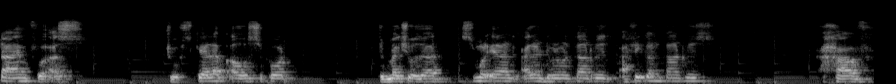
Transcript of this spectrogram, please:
time for us to scale up our support to make sure that small island, island development countries, African countries, have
